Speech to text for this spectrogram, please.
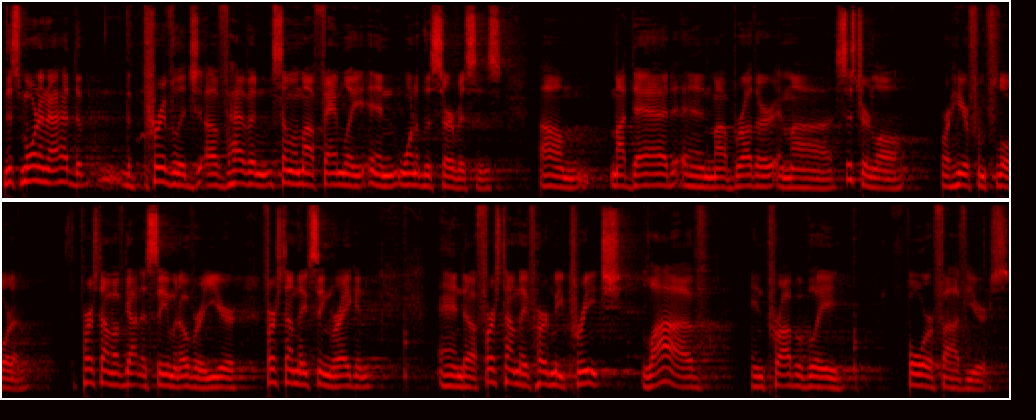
This morning, I had the, the privilege of having some of my family in one of the services. Um, my dad and my brother and my sister in law were here from Florida. It's the first time I've gotten to see them in over a year. First time they've seen Reagan. And uh, first time they've heard me preach live in probably four or five years.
